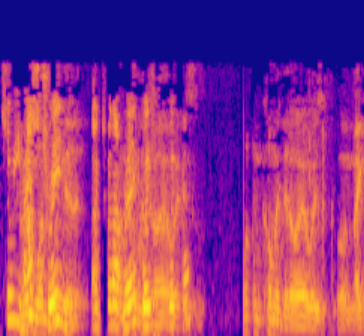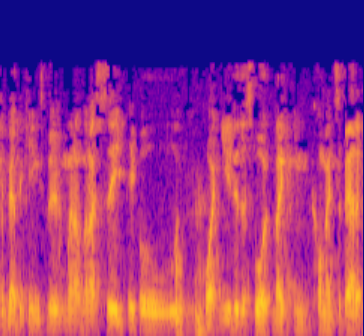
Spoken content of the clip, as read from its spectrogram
So he has one trained. that- Thanks for that, one Ray. comment Quick, that I quick always- One comment that I always make about the Kings move, and when I, when I see people quite new to the sport making comments about it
